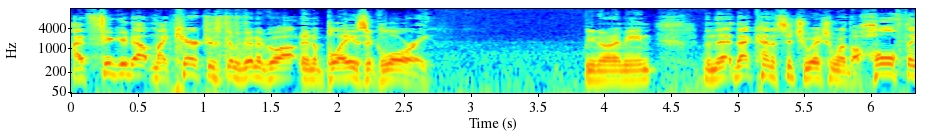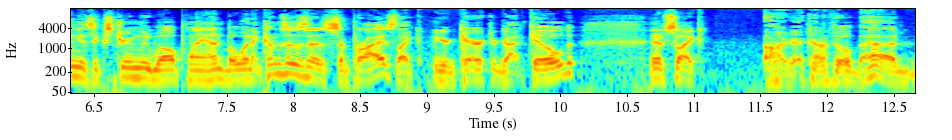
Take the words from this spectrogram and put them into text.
I figured out my character's going to go out in a blaze of glory." You know what I mean? And that, that kind of situation where the whole thing is extremely well planned, but when it comes as a surprise, like your character got killed, and it's like, oh, I kind of feel bad.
